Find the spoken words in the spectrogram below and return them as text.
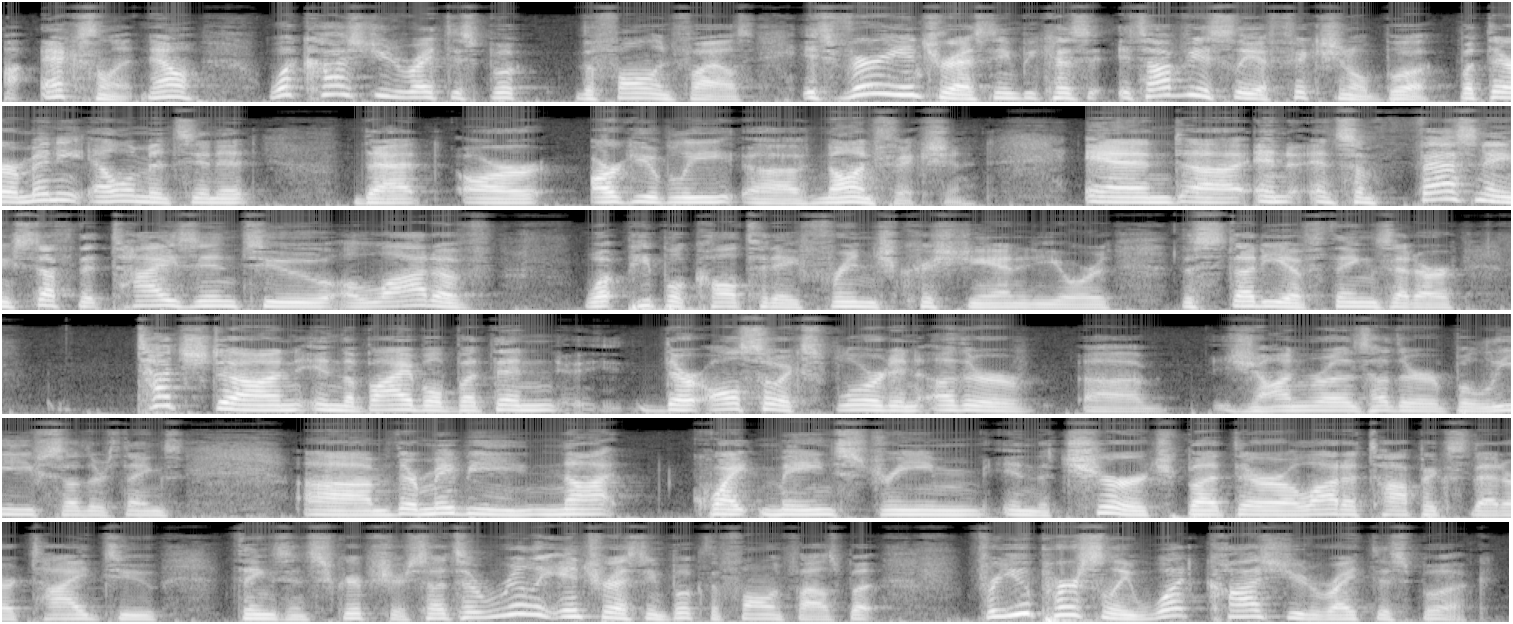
Uh, excellent. Now, what caused you to write this book, The Fallen Files? It's very interesting because it's obviously a fictional book, but there are many elements in it that are arguably uh, nonfiction. And uh, and and some fascinating stuff that ties into a lot of what people call today fringe Christianity or the study of things that are touched on in the Bible, but then they're also explored in other uh, genres, other beliefs, other things. Um, they're maybe not quite mainstream in the church, but there are a lot of topics that are tied to things in Scripture. So it's a really interesting book, The Fallen Files. But for you personally, what caused you to write this book?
